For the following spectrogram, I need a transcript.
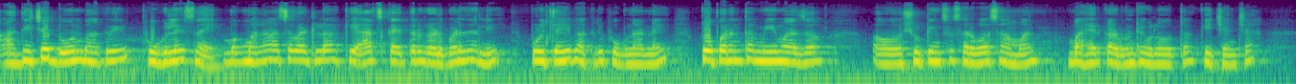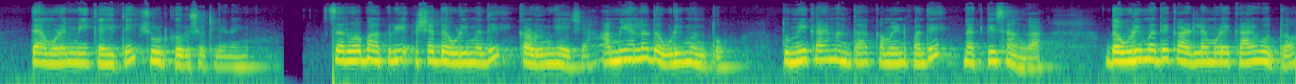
आधीच्या दोन भाकरी फुगलेच नाही. मग मला असं वाटलं की आज काहीतरी गडबड झाली पुढच्याही भाकरी फुगणार नाही. तोपर्यंत मी माझं शूटिंगचं सर्व सामान बाहेर काढून ठेवलं होतं किचनच्या. त्यामुळे मी काही ते शूट करू शकले नाही. सर्व भाकरी अशा दवडीमध्ये काढून घ्यायच्या. आम्ही याला दवडी म्हणतो. तुम्ही काय म्हणता कमेंटमध्ये नक्की सांगा. दवडीमध्ये काढल्यामुळे काय होतं?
